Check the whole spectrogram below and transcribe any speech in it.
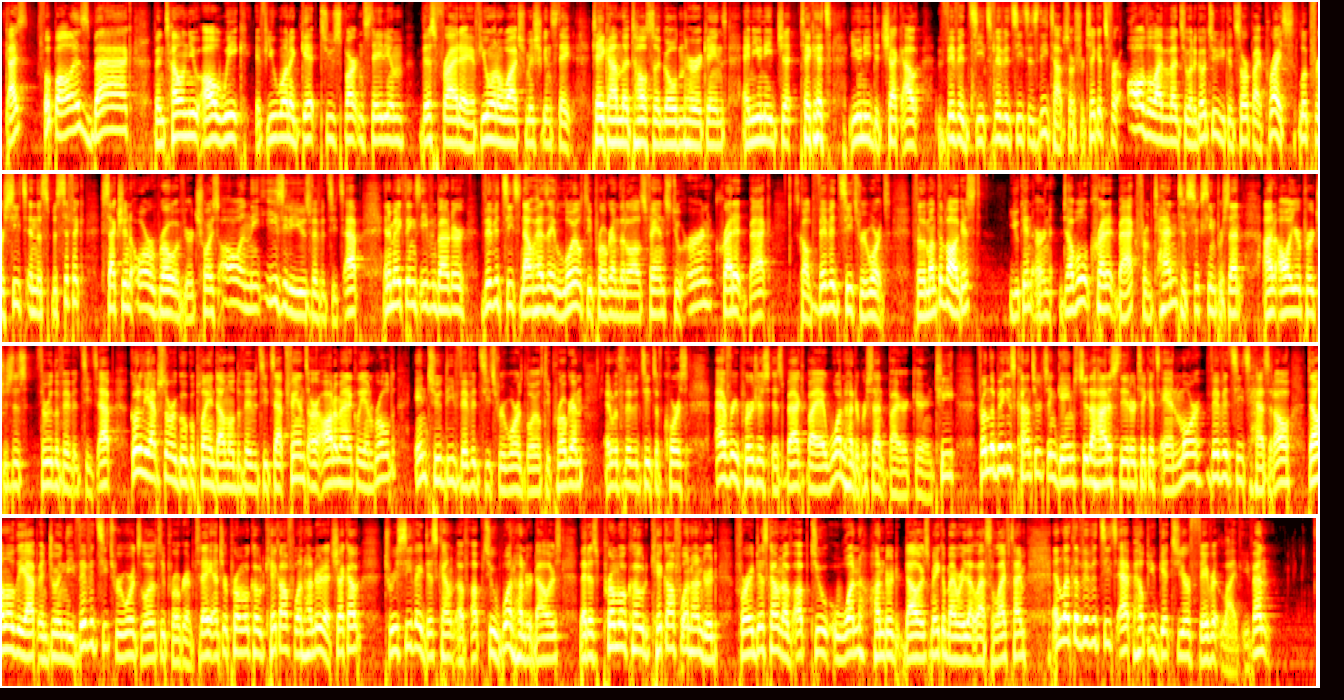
Guys, football is back. Been telling you all week if you want to get to Spartan Stadium this Friday, if you want to watch Michigan State take on the Tulsa Golden Hurricanes and you need ch- tickets, you need to check out Vivid Seats. Vivid Seats is the top source for tickets for all the live events you want to go to. You can sort by price, look for seats in the specific section or row of your choice, all in the easy to use Vivid Seats app. And to make things even better, Vivid Seats now has a loyalty program that allows fans to earn credit back. It's called Vivid Seats Rewards. For the month of August, you can earn double credit back from 10 to 16% on all your purchases through the Vivid Seats app. Go to the App Store or Google Play and download the Vivid Seats app. Fans are automatically enrolled into the Vivid Seats Reward Loyalty Program. And with Vivid Seats, of course, every purchase is backed by a 100% buyer guarantee. From the biggest concerts and games to the hottest theater tickets and more, Vivid Seats has it all. Download the app and join the Vivid Seats Rewards Loyalty Program today. Enter promo code KICKOFF100 at checkout to receive a discount of up to $100. That is promo code KICKOFF100 for a discount of up to $100. Make a memory that lasts a lifetime and let the Vivid Seats app help you get to your favorite live event.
